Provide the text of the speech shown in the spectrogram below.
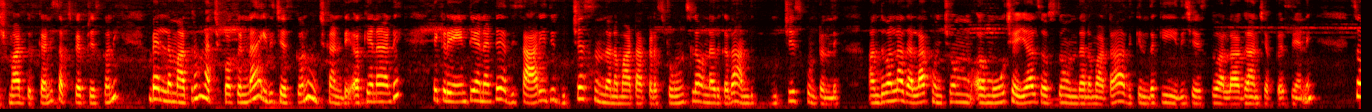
ఇష్మార్ట్ దుర్గాని సబ్స్క్రైబ్ చేసుకొని బెల్ మాత్రం మర్చిపోకుండా ఇది చేసుకొని ఉంచుకోండి. ఓకేనా అండి? ఇక్కడ ఏంటి అని అంటే అది సారీ ఇది గుచ్చేస్తుంది అనమాట అక్కడ స్టోన్స్లో ఉన్నది కదా అందుకు గుచ్చేసుకుంటుంది. అందువల్ల అది అలా కొంచెం మూవ్ చేయాల్సి వస్తూ ఉందన్నమాట. అది కిందకి ఇది చేస్తూ అలాగా అని చెప్పేసి అని. సో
